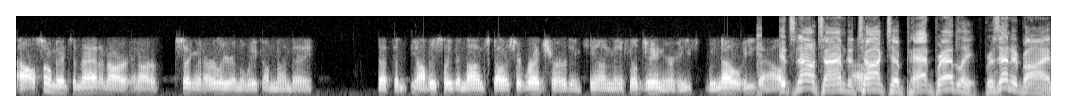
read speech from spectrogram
I also mentioned that in our in our segment earlier in the week on Monday that the you know, obviously the non-scholarship redshirt and Keyon Menifield Jr. He's we know he's out. It's now time to Oh. talk to Pat Bradley, presented by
